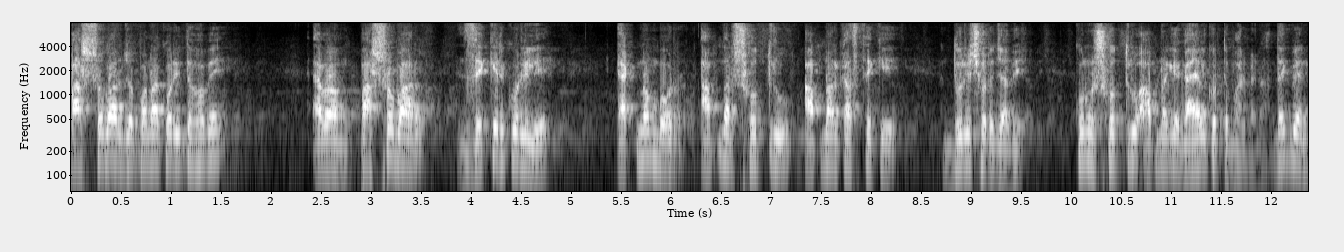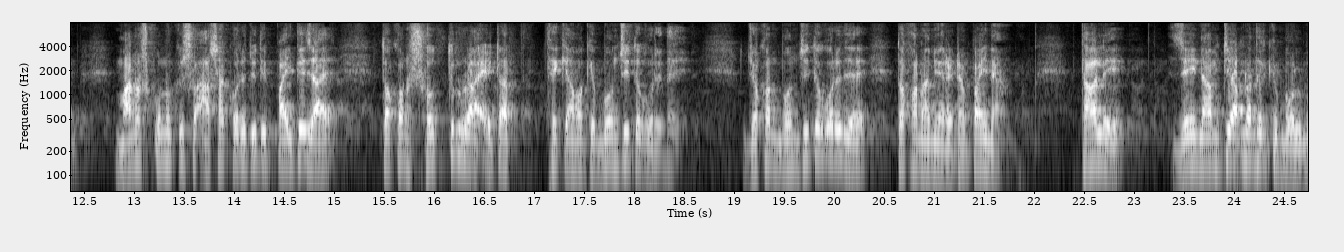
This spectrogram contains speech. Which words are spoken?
পাঁচশোবার জপনা করিতে হবে এবং পাঁচশোবার জেকের করিলে এক নম্বর আপনার শত্রু আপনার কাছ থেকে দূরে সরে যাবে। কোনো শত্রু আপনাকে গায়াল করতে পারবে না। দেখবেন, মানুষ কোনো কিছু আশা করে যদি পাইতে যায়, তখন শত্রুরা এটা থেকে আমাকে বঞ্চিত করে দেয়। যখন বঞ্চিত করে দেয়, তখন আমি আর এটা পাই না। তাহলে যেই নামটি আপনাদেরকে বলব,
